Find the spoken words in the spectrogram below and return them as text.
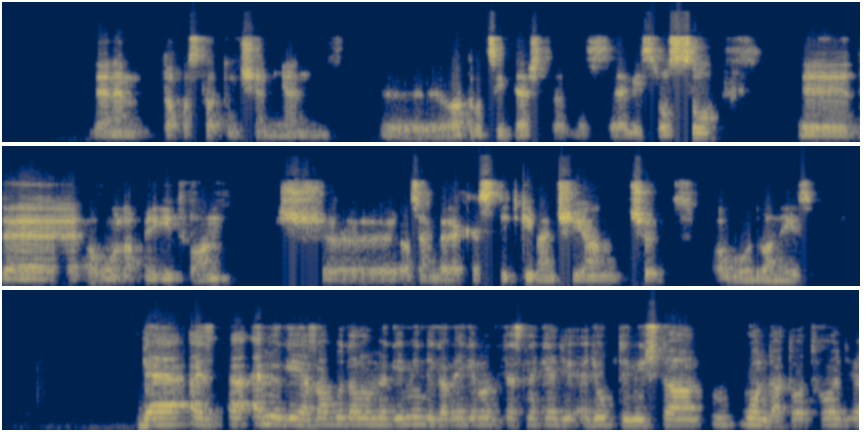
de nem tapasztaltunk semmilyen atrocitást, ez egész rossz szó, de a holnap még itt van, és az emberek ezt így kíváncsian, sőt, aggódva nézik. De ez, emögé, az aggodalom mögé mindig a végén oda tesznek egy, egy optimista mondatot, hogy,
